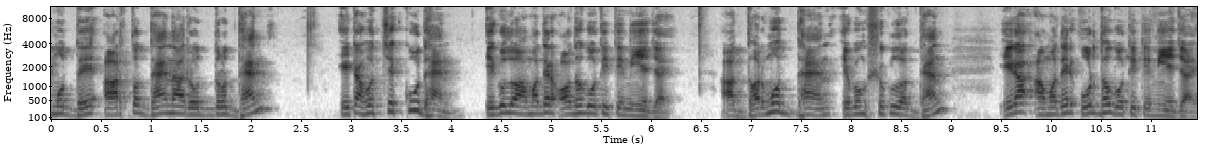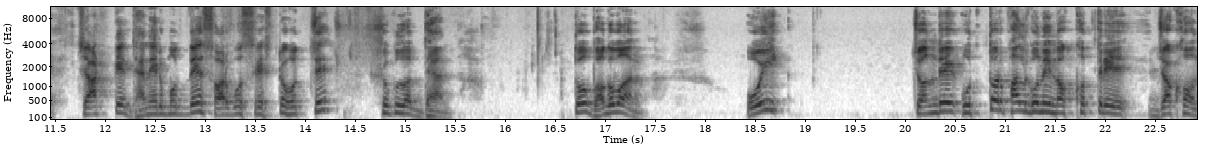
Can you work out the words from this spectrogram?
মধ্যে আর্তধ্যান আর রৌদ্রধ্যান, এটা হচ্ছে কুধ্যান, এগুলো আমাদের অধগতিতে নিয়ে যায়। আর ধর্মধ্যান এবং শুক্লধ্যান, এরা আমাদের ঊর্ধ্বগতিতে নিয়ে যায়। চারটে ধ্যানের মধ্যে সর্বশ্রেষ্ঠ হচ্ছে শুক্লধ্যান। তো ভগবান, ওই চন্দ্রের উত্তর ফাল্গুনী নক্ষত্রে যখন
